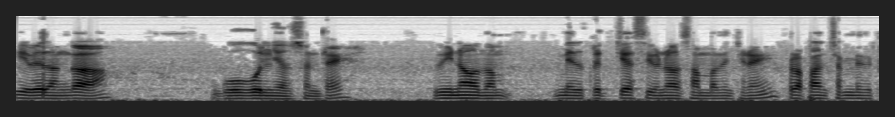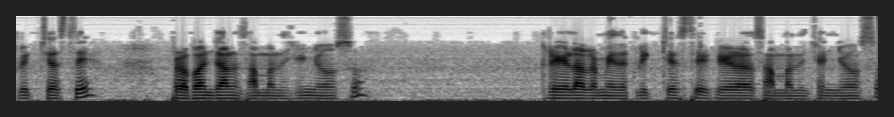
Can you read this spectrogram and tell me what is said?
ఈ విధంగా గూగుల్ న్యూస్ ఉంటాయి వినోదం మీద క్లిక్ చేసి వినోదం సంబంధించినవి ప్రపంచం మీద క్లిక్ చేస్తే ప్రపంచానికి సంబంధించిన న్యూస్. క్రీడల మీద క్లిక్ చేస్తే క్రీడలకు సంబంధించిన న్యూస్.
